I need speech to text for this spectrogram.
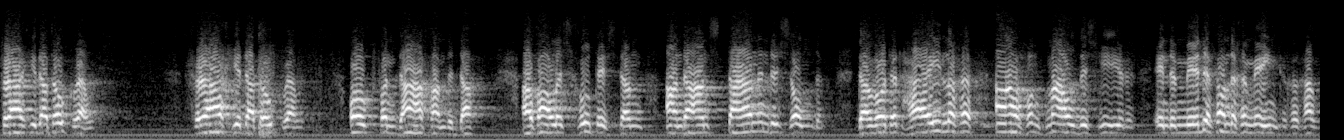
Vraag je dat ook wel? Vraag je dat ook wel? Ook vandaag aan de dag. Als alles goed is dan aan de aanstaande zonde. Dan wordt het heilige avondmaal des hier in de midden van de gemeente gehouden.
